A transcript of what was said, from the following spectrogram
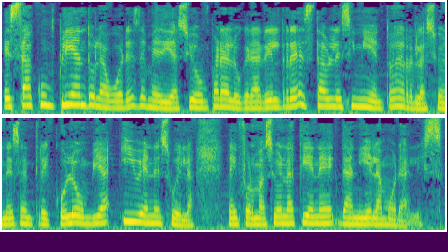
está cumpliendo labores de mediación para lograr el restablecimiento de relaciones entre Colombia y Venezuela. La información la tiene Daniela Morales.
